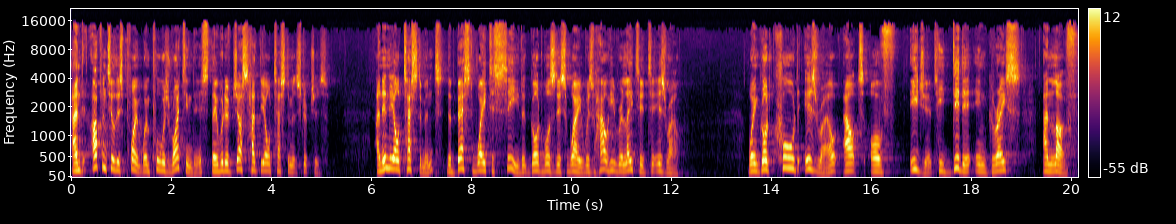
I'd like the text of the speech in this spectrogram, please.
And up until this point, when Paul was writing this, they would have just had the Old Testament scriptures. And in the Old Testament, the best way to see that God was this way was how he related to Israel. When God called Israel out of Egypt, he did it in grace and love.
